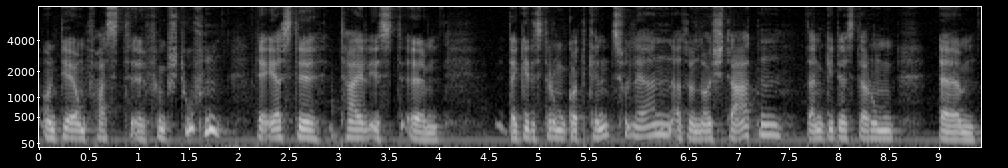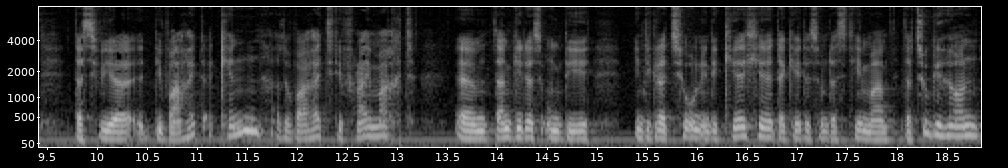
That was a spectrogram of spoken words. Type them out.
und der umfasst äh, fünf Stufen. Der erste Teil ist, ähm, da geht es darum, Gott kennenzulernen, also neu starten. Dann geht es darum, ähm, dass wir die Wahrheit erkennen, also Wahrheit, die frei macht. Ähm, dann geht es um die Integration in die Kirche, da geht es um das Thema Dazugehören,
